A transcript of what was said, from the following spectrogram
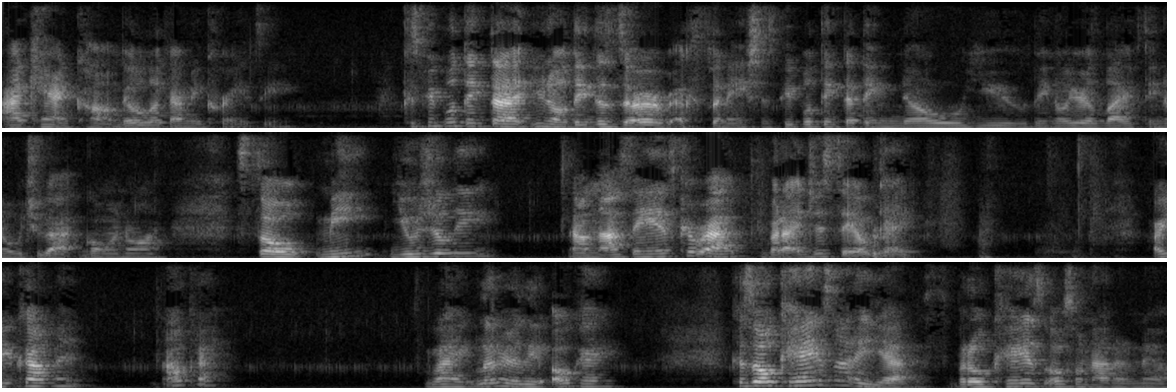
I can't come. They'll look at me crazy. Because people think that, you know, they deserve explanations. People think that they know you, they know your life, they know what you got going on. So, me, usually, I'm not saying it's correct, but I just say, okay. Are you coming? Okay. Like, literally, okay. Because okay is not a yes, but okay is also not a no.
